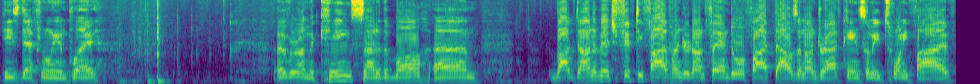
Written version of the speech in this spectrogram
he's definitely in play. Over on the Kings side of the ball, um, Bogdanovich, 5,500 on FanDuel, 5,000 on DraftKings. He'll need 25.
